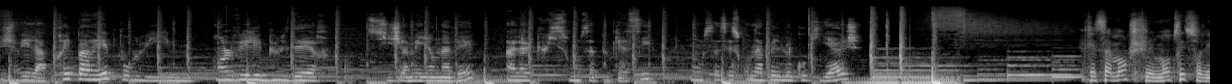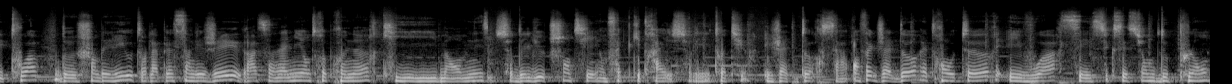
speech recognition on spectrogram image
Je vais la préparer pour lui enlever les bulles d'air, si jamais il y en avait. À la cuisson, ça peut casser. Donc ça, c'est ce qu'on appelle le coquillage. Récemment, je suis montée sur les toits de Chambéry autour de la place Saint-Léger grâce à un ami entrepreneur qui m'a emmenée sur des lieux de chantier en fait qui travaillent sur les toitures et j'adore ça. En fait, j'adore être en hauteur et voir ces successions de plans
